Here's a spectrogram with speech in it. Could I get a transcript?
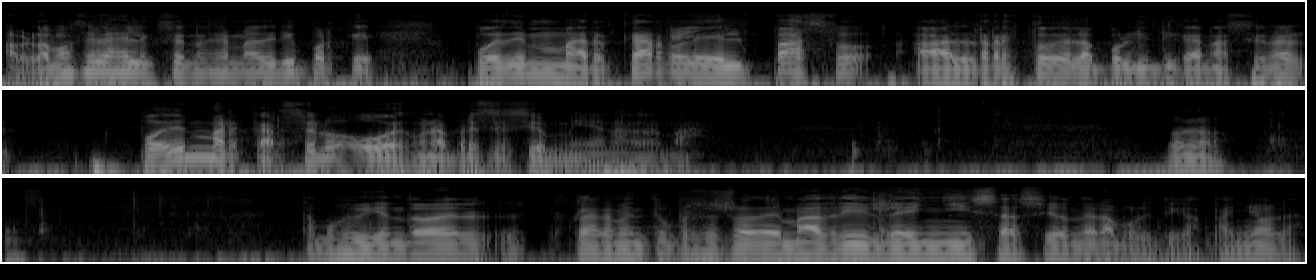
hablamos de las elecciones de Madrid porque pueden marcarle el paso al resto de la política nacional. ¿Pueden marcárselo o es una apreciación mía nada más? Bueno, estamos viviendo claramente un proceso de madrileñización de la política española.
